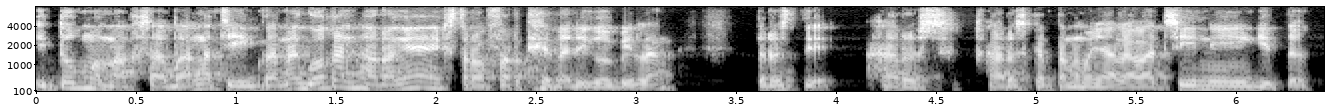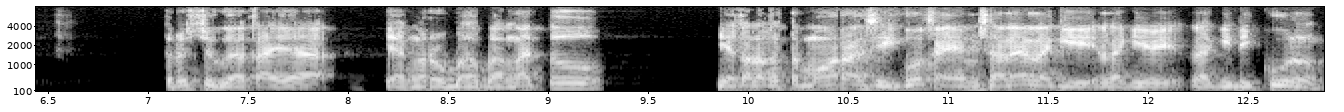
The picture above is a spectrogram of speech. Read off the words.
Itu memaksa banget sih karena gue kan orangnya ekstrovert ya tadi gue bilang. Terus di, harus harus ketemunya lewat sini gitu. Terus juga kayak yang ngerubah banget tuh ya kalau ketemu orang sih gue kayak misalnya lagi lagi lagi di cool.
